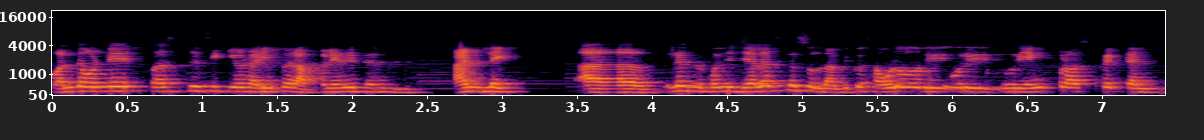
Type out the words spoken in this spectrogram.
வந்த உடனே ஃபர்ஸ்ட் சிட்டியோட அடிப்பார் அப்பலேருந்தே தெரிஞ்சது. அண்ட் லைக் என்ன சொல்றது கொஞ்சம் ஜெலஸ்னு சொல்லலாம். பிகாஸ் அவ்வளோ ஒரு ஒரு ஒரு யங் ப்ராஸ்பெக்ட் அண்ட்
